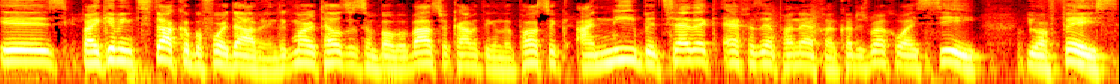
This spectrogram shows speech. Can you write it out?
is by giving tzedakah before davening. The Gemara tells us in Baba Basra, commenting on the pasuk, "Ani b'tzedek echazeh panecha." Kadosh Baruch I see your face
